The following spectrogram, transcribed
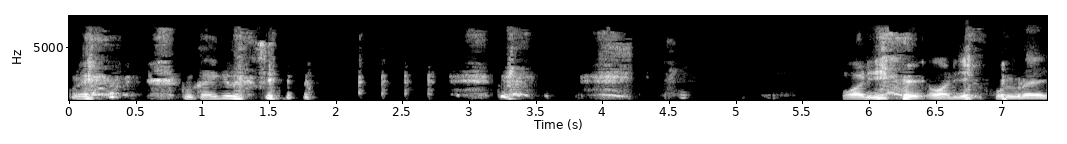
これ、これ解決し終わり。で、終わり。で。これぐらい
